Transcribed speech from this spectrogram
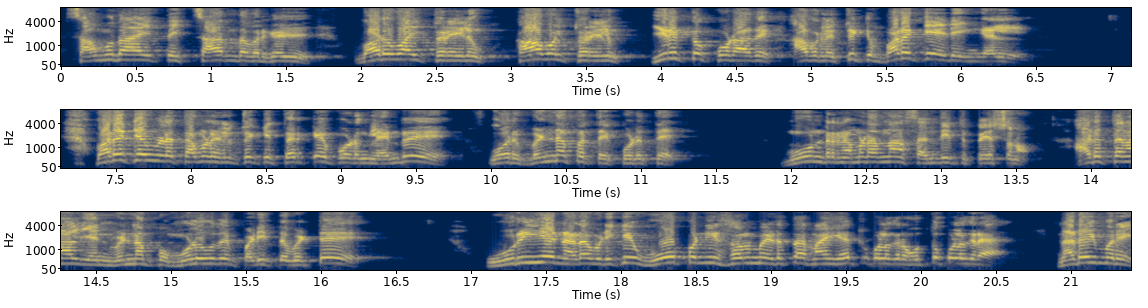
சமுதாயத்தை சார்ந்தவர்கள் வருவாய்த்துறையிலும் காவல்துறையிலும் இருக்கக்கூடாது. அவர்களை தூக்கி வடக்கே அடியுங்கள் வடக்கே உள்ள தமிழர்களை தூக்கி தெற்கே போடுங்கள் என்று ஒரு விண்ணப்பத்தை கொடுத்தேன் மூன்று நிமிடம் தான் சந்தித்து பேசணும். அடுத்த நாள் என் விண்ணப்பம் முழுவதும் படித்து விட்டு உரிய நடவடிக்கை ஓ பன்னீர்செல்வம் எடுத்தார். நான் ஏற்றுக்கொள்கிறேன் ஒத்துக்கொள்கிறேன். நடைமுறை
